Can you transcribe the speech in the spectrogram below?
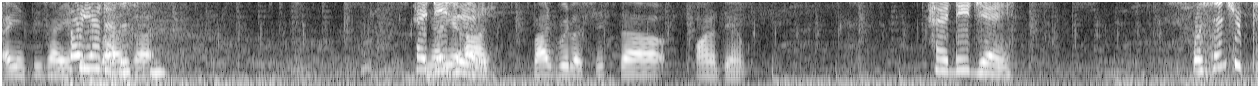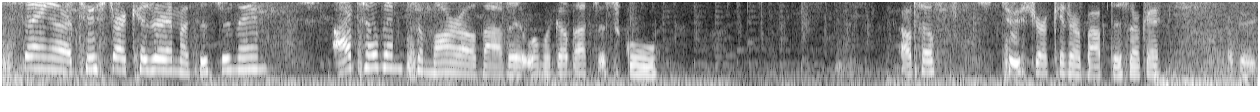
I think are Oh, yeah, that is. Hey, Now DJ. uh, Bad Willow sister, one of them. Hey, DJ. Well, since you're saying uh, Two Star hitter and my sister's name, I'll tell them tomorrow about it when we go back to school. I'll tell Two Star hitter about this, okay? Okay.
